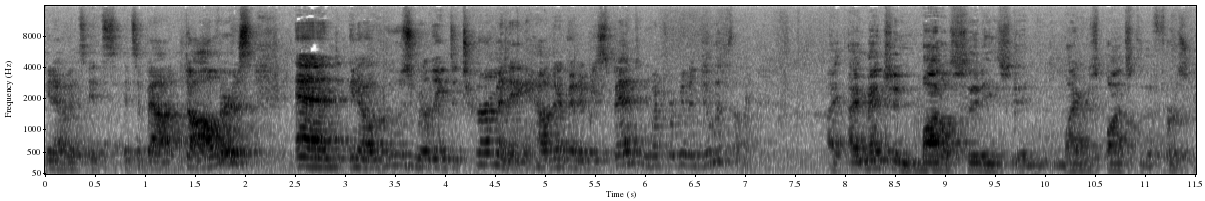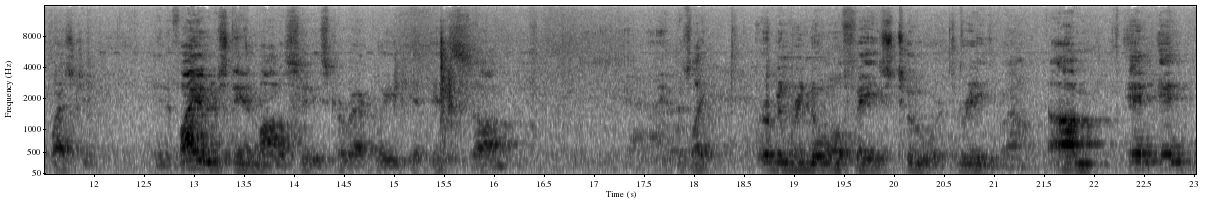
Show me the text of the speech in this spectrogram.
you know, it's, it's, it's about dollars and, you know, who's really determining how they're gonna be spent and what we're gonna do with them. I, I mentioned model cities in my response to the first question. And if I understand model cities correctly, it, it's, um, it was like urban renewal phase two or three. Um, and, and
